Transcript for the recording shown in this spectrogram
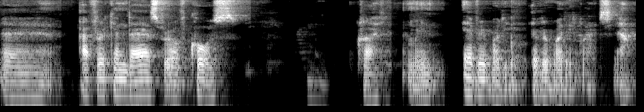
Uh, African diaspora, of course, cry. I mean, everybody, everybody cries. Yeah.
